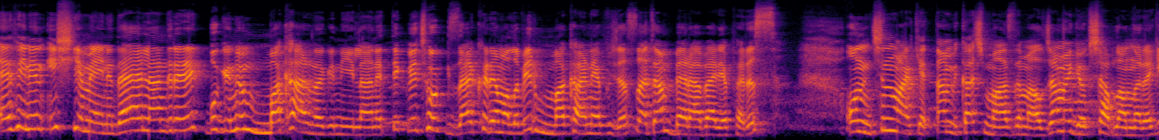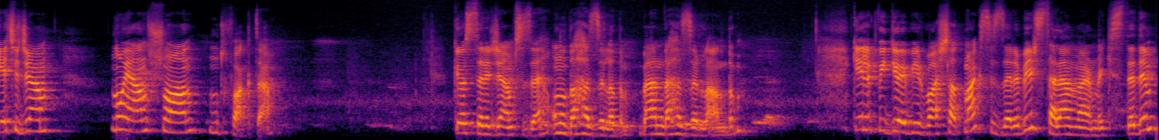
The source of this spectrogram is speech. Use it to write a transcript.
Efe'nin iş yemeğini değerlendirerek bugünü makarna günü ilan ettik ve çok güzel kremalı bir makarna yapacağız. Zaten beraber yaparız. Onun için marketten birkaç malzeme alacağım ve Gökçe ablamlara geçeceğim. Noyan şu an mutfakta. Göstereceğim size. Onu da hazırladım. Ben de hazırlandım. Gelip videoyu bir başlatmak, sizlere bir selam vermek istedim.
